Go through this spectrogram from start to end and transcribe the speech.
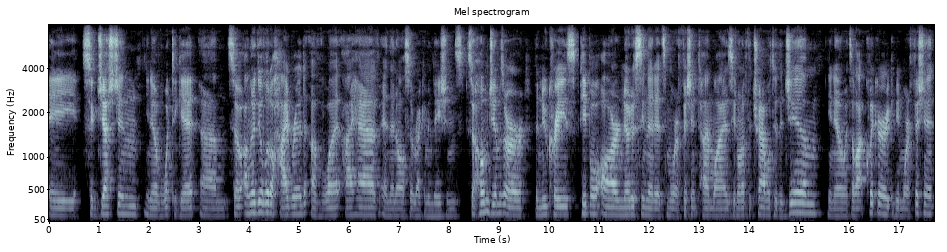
a suggestion, you know, of what to get. Um, so I'm going to do a little hybrid of what I have and then also recommendations. So home gyms are the new craze. People are noticing that it's more efficient time wise. You don't have to travel to the gym. You know, it's a lot quicker. It can be more efficient.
